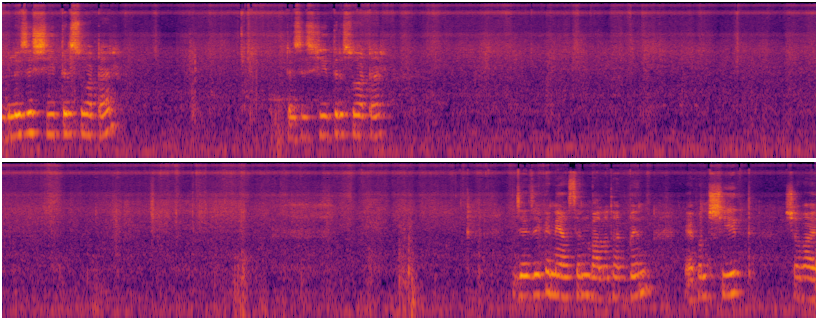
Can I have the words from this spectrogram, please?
এগুলো হচ্ছে শীতের সোয়াটার। এটা হচ্ছে শীতের সোয়াটার। যে যেখানে আছেন, ভালো থাকবেন। এখন শীত, সবাই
